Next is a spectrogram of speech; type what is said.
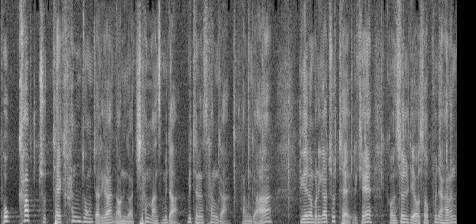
복합주택 한 종짜리가 나오는 거 참 많습니다. 밑에는 상가, 상가. 위에는 보니까 주택 이렇게 건설되어서 분양하는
